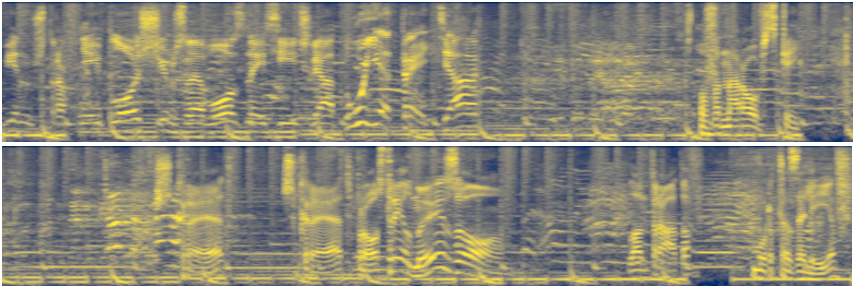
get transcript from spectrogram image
Він в штрафній площі. Вже возний січ рятує. Третя. Внаровський. Шкрет. Шкрет. Простріл низу. Лантратов. Муртазалієв.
